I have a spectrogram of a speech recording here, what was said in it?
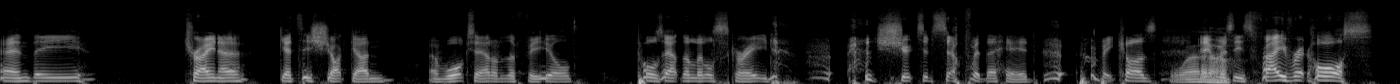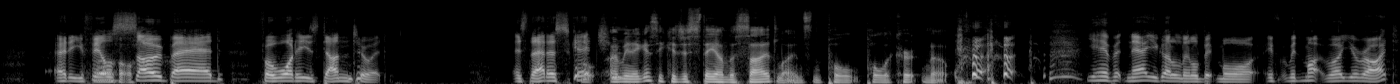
and the trainer gets his shotgun and walks out onto the field, pulls out the little screen, and shoots himself in the head because wow. it was his favourite horse, and he feels Oh. so bad for what he's done to it. Is that a Well, sketch? I mean, I guess he could just stay on the sidelines and pull pull a curtain up. Yeah, but now you got a little bit more. If with my, well, you're right.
